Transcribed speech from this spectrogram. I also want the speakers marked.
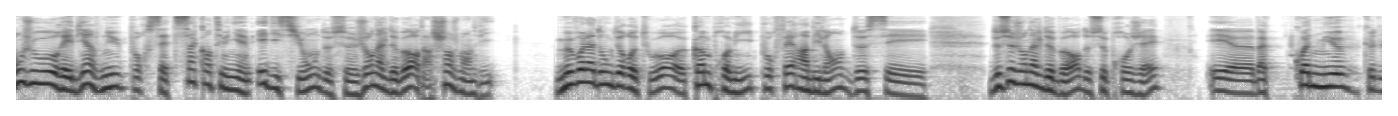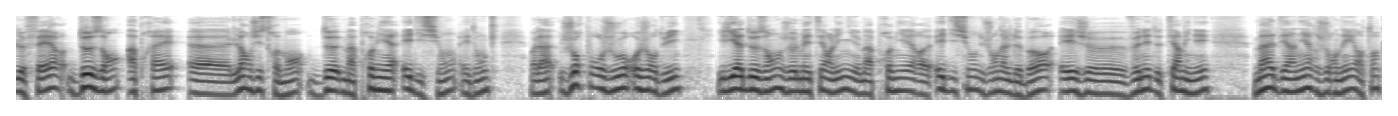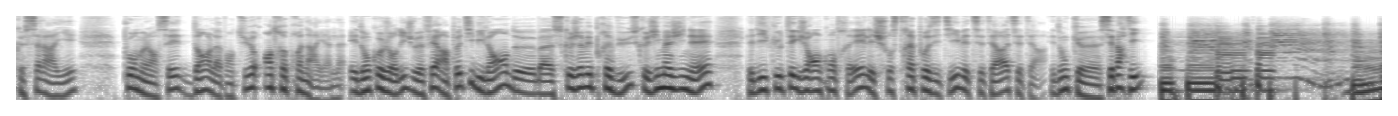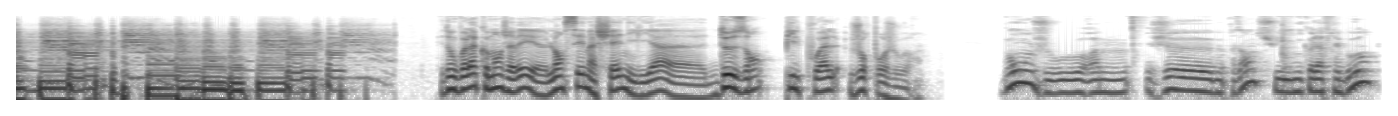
Speaker 1: Bonjour et bienvenue pour cette 51e édition de ce journal de bord d'un changement de vie. Me voilà donc de retour, euh, comme promis, pour faire un bilan de ces... de ce journal de bord, de ce projet. Et euh, bah, quoi de mieux que de le faire deux ans après euh, l'enregistrement de ma première édition. Et donc voilà, jour pour jour, aujourd'hui, il y a deux ans, je mettais en ligne ma première édition du journal de bord et je venais de terminer ma dernière journée en tant que salarié pour me lancer dans l'aventure entrepreneuriale. Et donc aujourd'hui, je vais faire un petit bilan de bah, ce que j'avais prévu, ce que j'imaginais, les difficultés que j'ai rencontrées, les choses très positives, etc. etc. Et donc euh, c'est parti Et donc voilà comment j'avais euh, lancé ma chaîne il y a euh, deux ans, pile poil, jour pour jour.
Speaker 2: Bonjour, je me présente, je suis Nicolas Frébourg.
